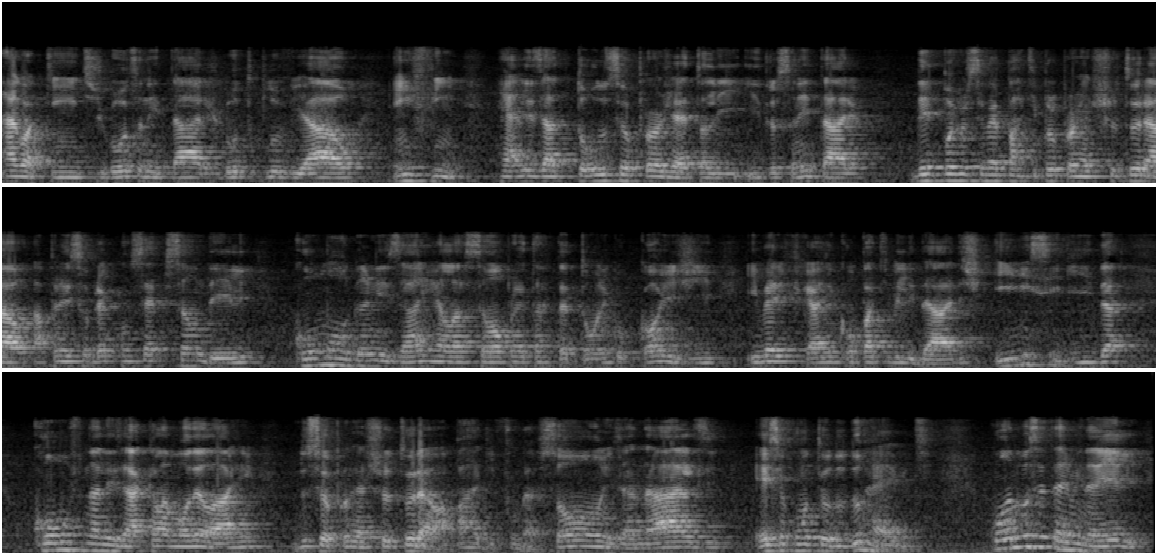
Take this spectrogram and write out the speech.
água quente, esgoto sanitário, esgoto pluvial, enfim, realizar todo o seu projeto ali hidrossanitário. Depois você vai partir para o projeto estrutural, aprender sobre a concepção dele, como organizar em relação ao projeto arquitetônico, corrigir e verificar as incompatibilidades e em seguida como finalizar aquela modelagem do seu projeto estrutural, a parte de fundações, análise, esse é o conteúdo do Revit. Quando você termina ele,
